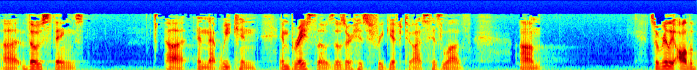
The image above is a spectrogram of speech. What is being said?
uh, those things uh, and that we can embrace those. Those are His free gift to us, His love. Um, so, really, all the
